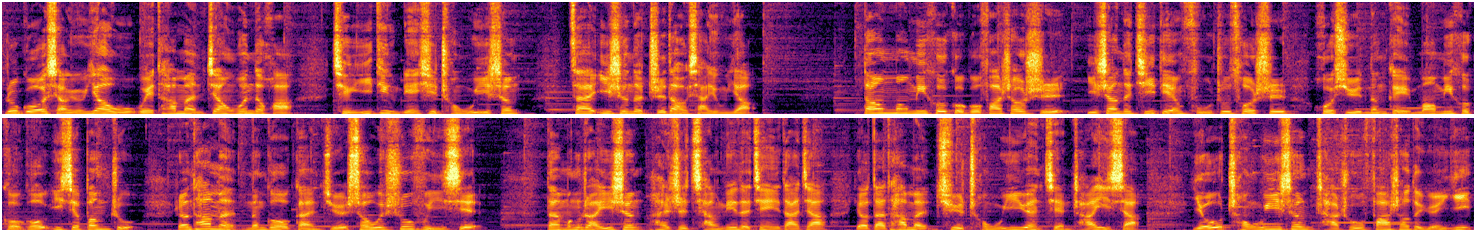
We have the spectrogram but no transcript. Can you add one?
如果想用药物为它们降温的话，请一定联系宠物医生，在医生的指导下用药。当猫咪和狗狗发烧时，以上的几点辅助措施或许能给猫咪和狗狗一些帮助，让它们能够感觉稍微舒服一些。但萌爪医生还是强烈的建议大家要带它们去宠物医院检查一下，由宠物医生查出发烧的原因，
